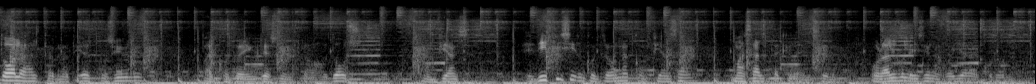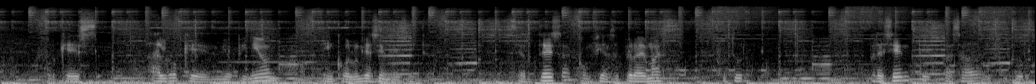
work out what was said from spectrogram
todas las alternativas posibles para encontrar ingresos en el trabajo. Dos, confianza. Es difícil encontrar una confianza más alta que la del SENA. Por algo le dicen la joya de la corona, porque es algo que, en mi opinión, en Colombia se necesita. Certeza, confianza, pero además futuro. Presente, pasado y futuro.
